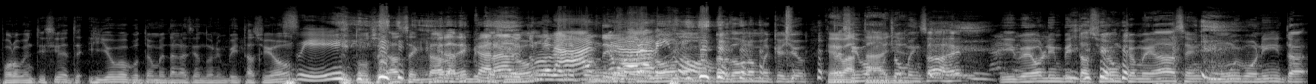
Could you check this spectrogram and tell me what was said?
Apolo27, y yo veo que ustedes me están haciendo una invitación. Sí. Entonces, aceptada Mira, la descarado, y tú no invitación. habías Gracias. respondido. No, ahora mismo. Perdóname, que yo Qué recibo batalla. muchos mensajes y veo la invitación que me hacen muy bonita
